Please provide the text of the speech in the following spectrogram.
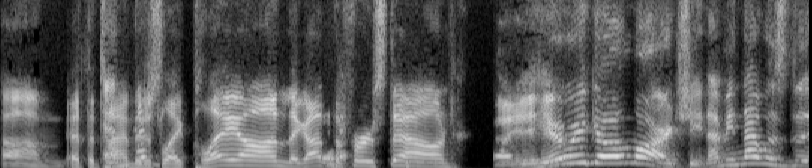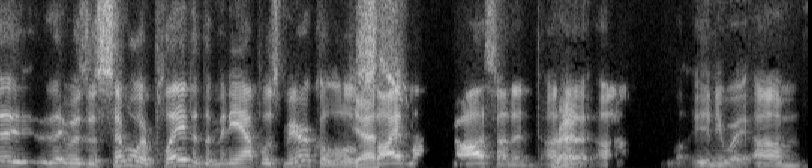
um, at the time they're just like play on. They got the first down. Uh, here we go marching. I mean, that was the it was a similar play to the Minneapolis Miracle, a little yes. sideline toss on a on right. a. Uh, anyway, um,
